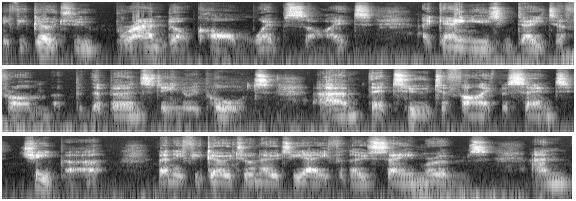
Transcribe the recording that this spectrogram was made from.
if you go to brand.com website, again using data from the Bernstein report, um, they're 2 to 5% cheaper than if you go to an OTA for those same rooms. And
